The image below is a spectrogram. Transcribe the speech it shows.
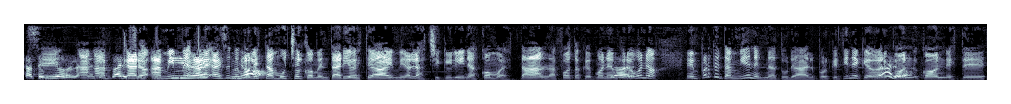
ya ha Sí. tenido relaciones A- a- sexuales. Claro, a mí me, a, a veces me no. molesta mucho el comentario este, ay, mirá las chiquilinas, cómo están, las fotos que ponen, Claro. pero bueno, en parte también es natural, porque tiene que ver Claro. con, con este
